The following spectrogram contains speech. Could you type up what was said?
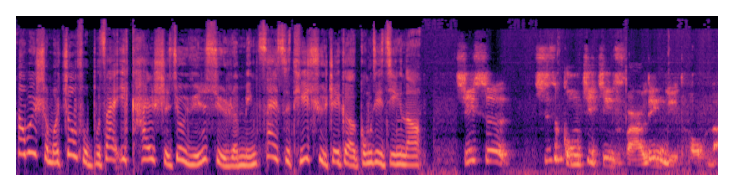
那为什么政府不在一开始就允许人民再次提取这个公积金呢？其实，其实公积金法令里头呢。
